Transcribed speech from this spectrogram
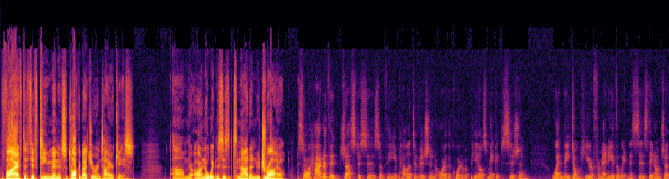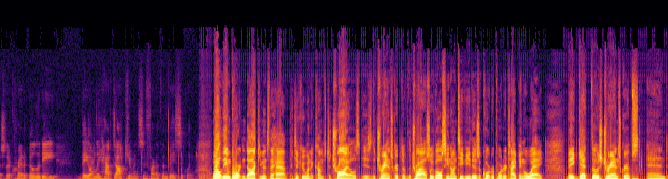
five to 15 minutes to talk about your entire case. Um, there are no witnesses. It's not a new trial. So, how do the justices of the appellate division or the Court of Appeals make a decision when they don't hear from any of the witnesses? They don't judge their credibility. They only have documents in front of them, basically. Well, the important documents they have, particularly when it comes to trials, is the transcript of the trial. So we've all seen on TV there's a court reporter typing away. They get those transcripts, and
